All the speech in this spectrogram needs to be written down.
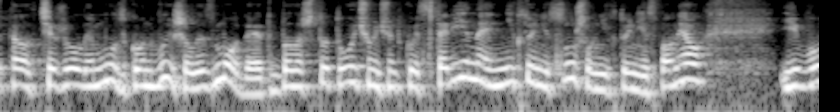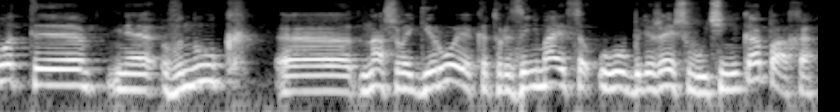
как считал тяжелой музыкой, он вышел из моды. Это было что-то очень-очень такое старинное, никто не слушал, никто не исполнял. И вот э, э внук нашего героя, который занимается у ближайшего ученика Баха,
